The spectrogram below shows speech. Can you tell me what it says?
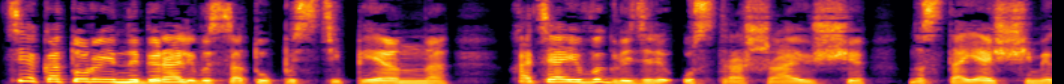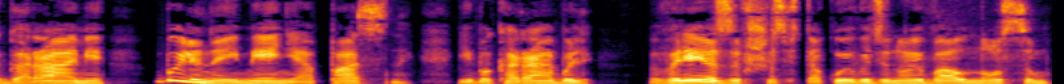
Те, которые набирали высоту постепенно, хотя и выглядели устрашающе, настоящими горами, были наименее опасны, ибо корабль, врезавшись в такой водяной вал носом,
